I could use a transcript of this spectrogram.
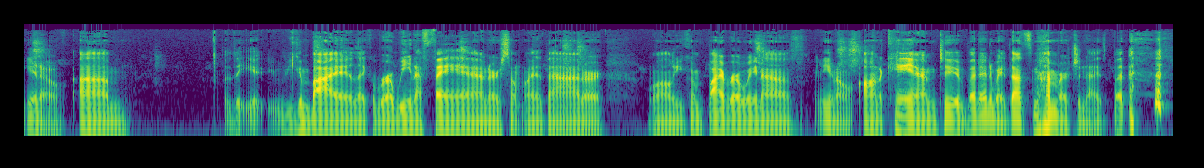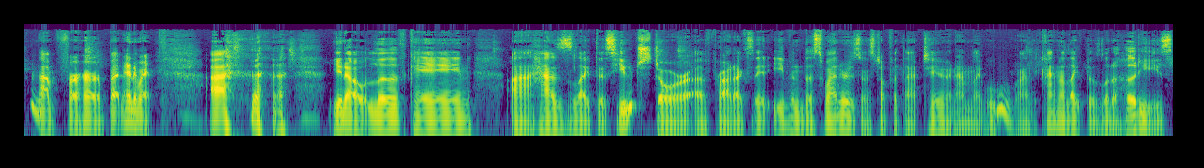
You know, um, that you, you can buy like a Rowena fan or something like that, or well, you can buy Rowena, you know, on a can too. But anyway, that's not merchandise, but not for her. But anyway, uh, you know, Lilith Kane uh, has like this huge store of products, even the sweaters and stuff with that too. And I'm like, ooh, I kind of like those little hoodies.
